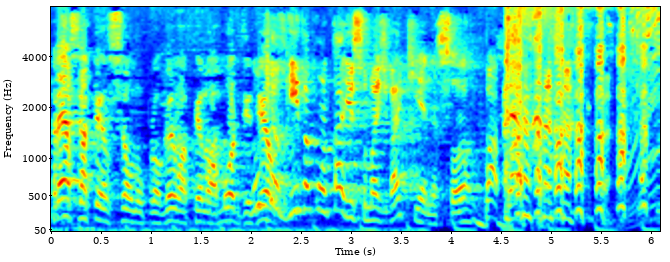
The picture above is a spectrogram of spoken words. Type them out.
Presta atenção no programa, pelo amor de Nunca Deus. alguém vai contar isso, mas vai que é, né? Só.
